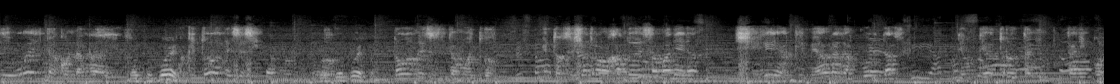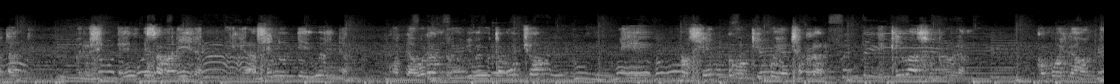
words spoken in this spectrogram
de vuelta con la radio. Por supuesto. Porque todos necesitamos. Por supuesto. Todos necesitamos todo. Entonces yo trabajando de esa manera, llegué a que me abran las puertas de un teatro tan, tan importante. Pero llegué de esa manera, haciendo un día y vuelta, colaborando. A mí me gusta mucho eh, conociendo con quién voy a charlar, de qué va su programa, cómo es la onda.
